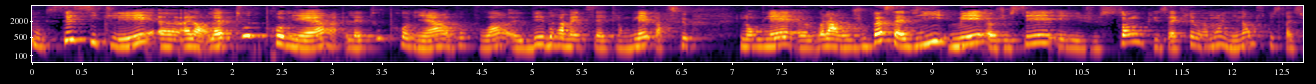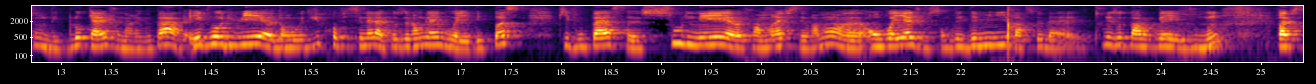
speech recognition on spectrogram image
coup, c'est cyclé. Euh, alors, la toute première, la toute première pour pouvoir euh, dédramatiser avec l'anglais parce que l'anglais, euh, voilà, on joue pas sa vie, mais euh, je sais et je sens que ça crée vraiment une énorme frustration, des blocages, vous n'arrivez pas à évoluer euh, dans votre vie professionnelle à cause de l'anglais, vous voyez des postes qui vous passent sous le nez, enfin bref, c'est vraiment en voyage, vous vous sentez démuni parce que bah, tous les autres parlent anglais et vous non. Bref,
